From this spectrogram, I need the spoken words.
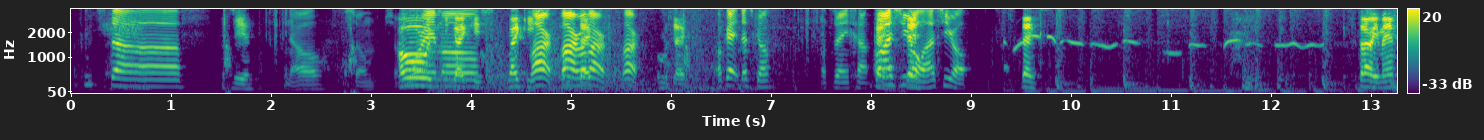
Wat good stuff. Zie je. You know, some, some Oh, more ik zie ammo. kijkies. Kijkies. Waar, waar, waar, waar, waar? Kom attack. Oké, let's go. Laten we heen gaan. Oké, oh, hij is hier al, hij is hier al. Dance. ik vertrouw je, man.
